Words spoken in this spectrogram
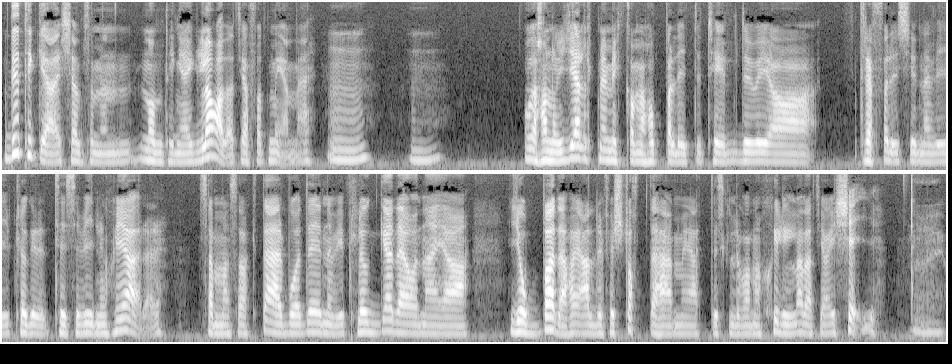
Och det tycker jag känns som en, någonting jag är glad att jag har fått med mig. Mm. Mm. Och har nog hjälpt mig mycket om jag hoppar lite till. Du och jag träffades ju när vi pluggade till civilingenjörer. Samma sak där, både när vi pluggade och när jag jobbade har jag aldrig förstått det här med att det skulle vara någon skillnad att jag är tjej. Nej.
